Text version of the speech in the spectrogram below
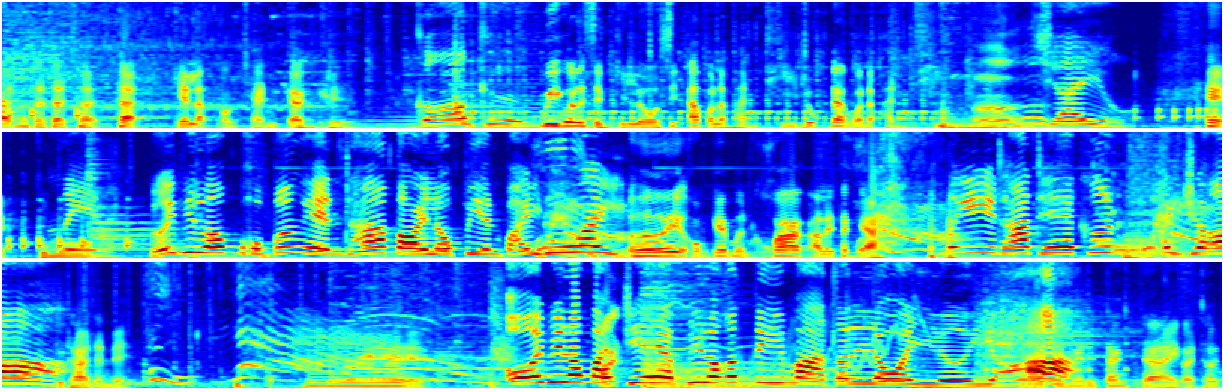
บอโทษโทษโทษเคล็ดลับของฉันก็คือ ก็คือวิ่งวันละสิบกิโลซิทอัพวันละพันทีลุกนั่งวันละพันทีใช่อยู่เฮ้กูโมนี่นะเฮ้ยพี่ล็อกผมเพิ่งเห็นท่าต่อยแล้วเปลี่ยนไปด้วย เอ้ยของแกเหมือนคว้างอะไรทั้งอย่างนี่ท่าเท่ขึ้นให้จ้าดูท่าฉันเด็นี่ โอ้ยพี่ล็อกหมัดเจ็บพี่ล็อกก็ตีหมาตลอดเลยอะเอ้ยฉันไม่ได้ตั้งใจขอโทษ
